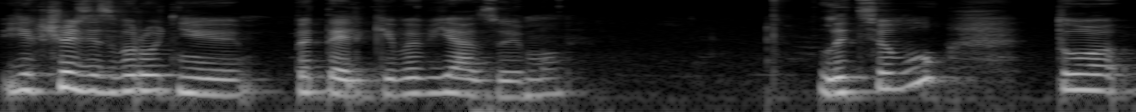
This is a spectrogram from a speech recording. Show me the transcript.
якщо зі зворотньої петельки вив'язуємо лицьову, то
